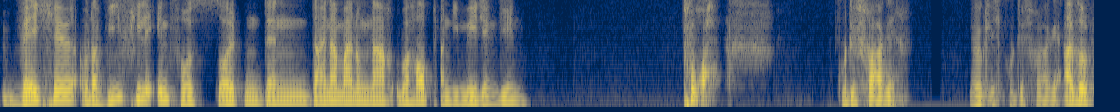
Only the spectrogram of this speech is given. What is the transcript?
Welche oder wie viele Infos sollten denn deiner Meinung nach überhaupt an die Medien gehen? Boah, gute Frage. Wirklich gute Frage. Also,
